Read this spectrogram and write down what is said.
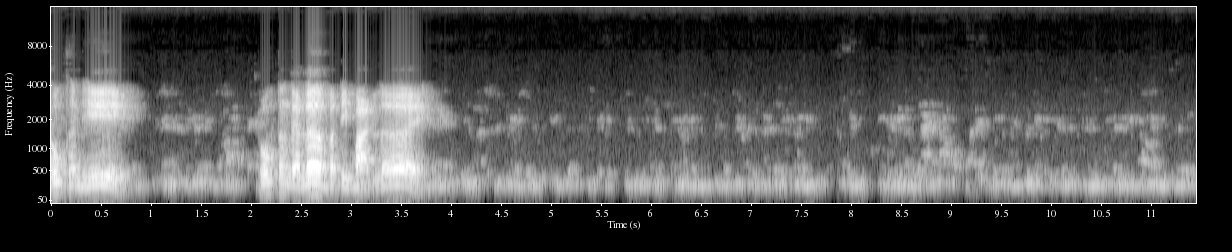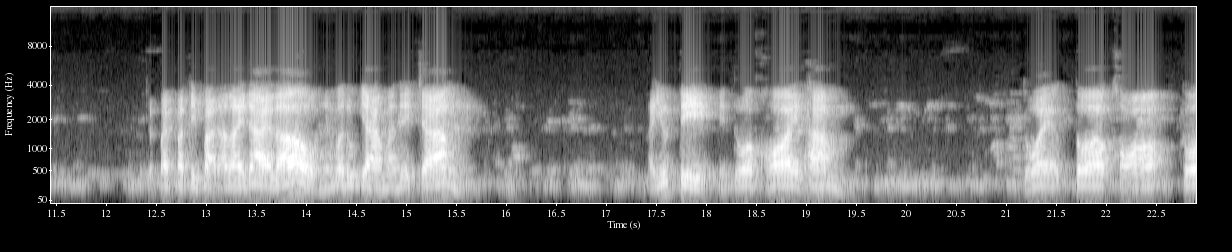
ทุกข์ทันที ทุกข์ตั้งแต่เริ่มปฏิบัติเลยจะไปปฏิบัติอะไรได้แล้วในเมื่อทุกอย่างมันนิจจัง อายุติตัวคอยทำตัวตัวขอตัว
